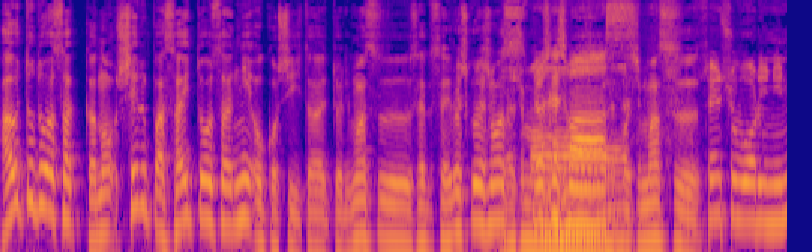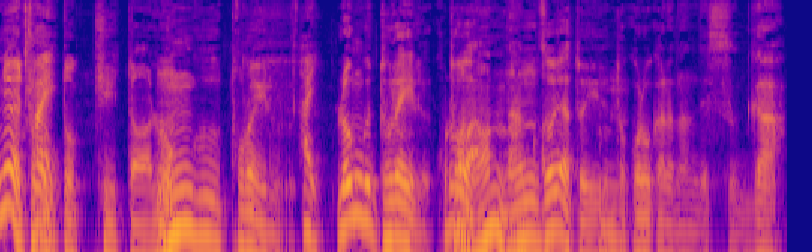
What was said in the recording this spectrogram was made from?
アウトドア作家のシェルパ斉藤さんにお越しいただいております。斉藤さんよろしくお願いします。お願いしますよろしくお願いしますお願いします。先週終わりにね、ちょろっと聞いたロングトレイル。はい。ロングトレイルとこれはは何なの何ぞやというところからなんですが、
